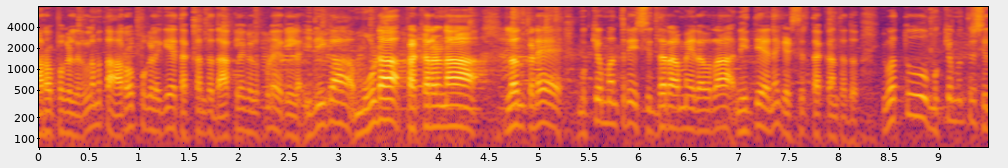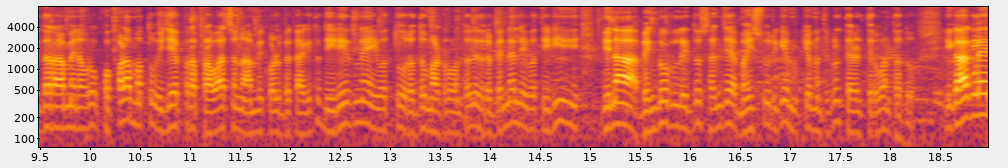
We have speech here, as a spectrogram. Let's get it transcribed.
ಆರೋಪಗಳಿರಲ್ಲ ಮತ್ತು ಆರೋಪಗಳಿಗೆ ತಕ್ಕಂಥ ದಾಖಲೆಗಳು ಕೂಡ ಇರಲಿಲ್ಲ. ಇದೀಗ ಮೂಡ ಪ್ರಕರಣ ಇಲ್ಲೊಂದು ಕಡೆ ಮುಖ್ಯಮಂತ್ರಿ ಸಿದ್ದರಾಮಯ್ಯರವರ ನಿದ್ದೆಯನ್ನು ಗೆಡಿಸಿರ್ತಕ್ಕಂಥದ್ದು. ಇವತ್ತು ಮುಖ್ಯಮಂತ್ರಿ ಸಿದ್ದರಾಮಯ್ಯನವರು ಕೊಪ್ಪಳ ಮತ್ತು ವಿಜಯಪುರ ಪ್ರವಾಸವನ್ನು ಹಮ್ಮಿಕೊಳ್ಬೇಕಾಗಿತ್ತು. ದಿಢೀರ್ನೇ ಇವತ್ತು ರದ್ದು ಮಾಡಿರುವಂಥದ್ದು. ಇದರ ಬೆನ್ನಲ್ಲಿ ಇವತ್ತು ಇಡೀ ದಿನ ಬೆಂಗಳೂರಲ್ಲಿದ್ದು ಸಂಜೆ ಮೈಸೂರಿಗೆ ಮುಖ್ಯಮಂತ್ರಿಗಳು ತೆರಳುತ್ತಿರುವಂಥದ್ದು. ಈಗಾಗಲೇ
